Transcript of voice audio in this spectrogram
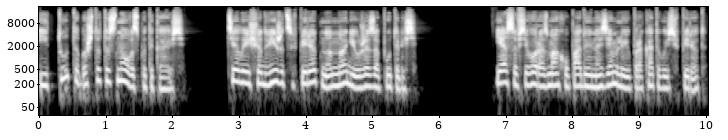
и тут обо что-то снова спотыкаюсь. Тело еще движется вперед, но ноги уже запутались. Я со всего размаху падаю на землю и прокатываюсь вперед.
